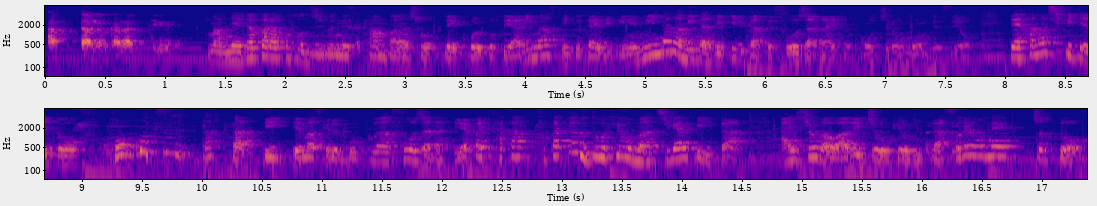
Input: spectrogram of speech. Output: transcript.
あったのかなっていう。まあね、だからこそ自分で看板背負ってこういうことやりますって具体的にみんながみんなできるかってそうじゃないともちろん思うんですよ。で話聞いてるとポンコツだったって言ってますけど僕はそうじゃなくてやっぱり戦う土俵を間違えていた相性が悪い状況にいた。それをねちょっと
